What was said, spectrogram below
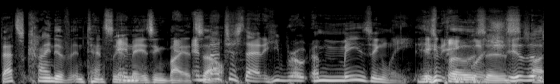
that's kind of intensely And- amazing by itself. And not just that, he wrote amazingly. his in prose English. is uh,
